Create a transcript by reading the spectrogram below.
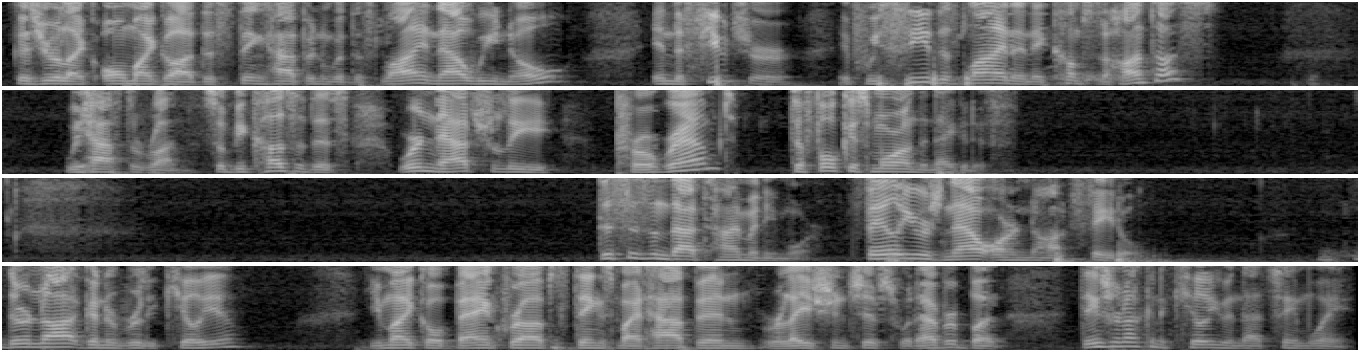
because you're like, oh my God, this thing happened with this lion. Now we know in the future, if we see this lion and it comes to hunt us, we have to run. So because of this, we're naturally programmed to focus more on the negative. This isn't that time anymore. Failures now are not fatal. They're not going to really kill you. You might go bankrupt, things might happen, relationships, whatever, but things are not going to kill you in that same way.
